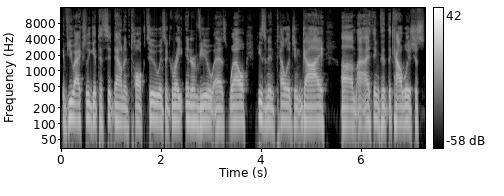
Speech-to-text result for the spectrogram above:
if you actually get to sit down and talk to, is a great interview as well. He's an intelligent guy. Um, I, I think that the Cowboys just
